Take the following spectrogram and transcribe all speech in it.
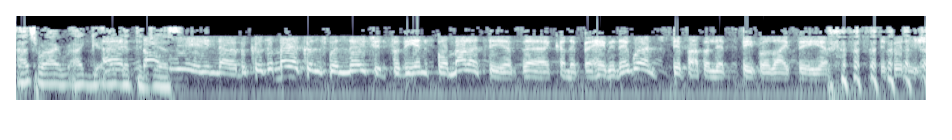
That's what I, I, get- I Uh, the not gist. really, no, because Americans were noted for the informality of their kind of behavior. They weren't stiff upper lip people like the, uh, the British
